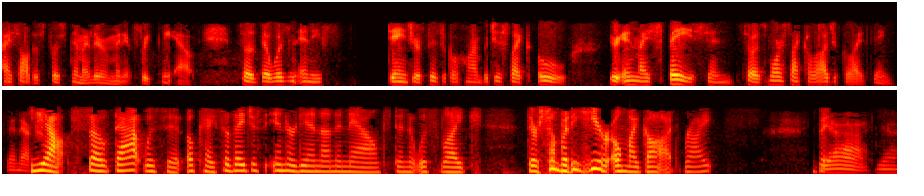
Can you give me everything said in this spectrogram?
I saw this person in my living room and it freaked me out. So there wasn't any danger of physical harm, but just like, oh, you're in my space and so it's more psychological I think than actually Yeah, so that was it. Okay, so they just entered in unannounced and it was like there's somebody here. Oh my god, right? But, yeah, yeah.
